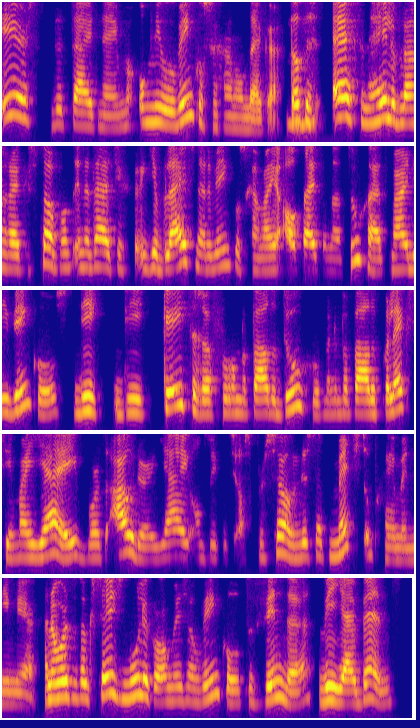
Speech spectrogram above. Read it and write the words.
eerst de tijd nemen om nieuwe winkels te gaan ontdekken. Dat mhm. is echt een hele belangrijke stap. Want inderdaad, je, je blijft naar de winkels gaan waar je altijd al naartoe gaat. Maar die winkels, die, die cateren voor een bepaalde doelgroep met een bepaalde collectie. Maar jij wordt ouder. Jij ontwikkelt je als persoon. Dus dat matcht op een gegeven moment niet meer. En dan wordt het ook steeds moeilijker om in zo'n winkel te vinden wie jij bent.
